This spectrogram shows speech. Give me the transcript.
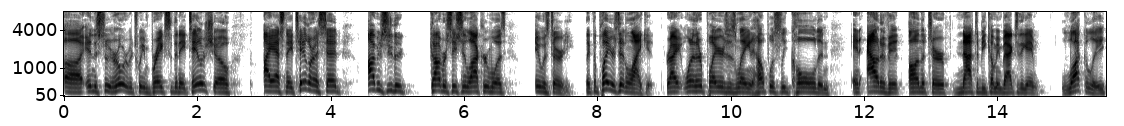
uh, in the studio earlier between breaks of the Nate Taylor show, I asked Nate Taylor. I said, obviously the conversation in the locker room was it was dirty. Like the players didn't like it, right? One of their players is laying helplessly cold and and out of it on the turf, not to be coming back to the game. Luckily,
